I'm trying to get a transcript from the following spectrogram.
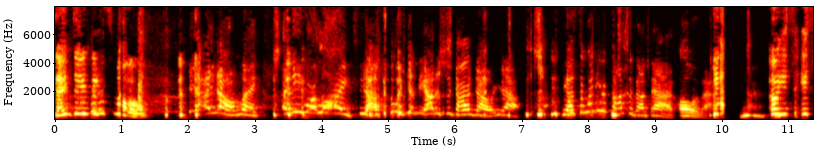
Don't do things small. yeah, I know. I'm like, I need more lights. Yeah, like get me out of Chicago. Yeah, yeah. So, what are your thoughts about that? All of that. Yeah. Oh, it's it's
